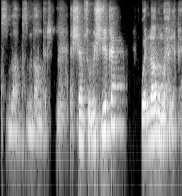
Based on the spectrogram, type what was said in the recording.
kısımdan kısımdandır. الشمس مشرقة والنار محرقة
